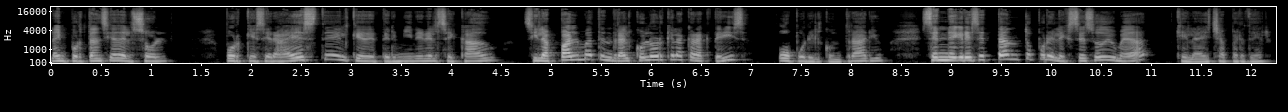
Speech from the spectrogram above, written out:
la importancia del sol, porque será este el que determine en el secado si la palma tendrá el color que la caracteriza o por el contrario, se ennegrece tanto por el exceso de humedad que la echa a perder.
